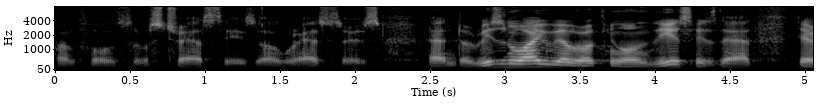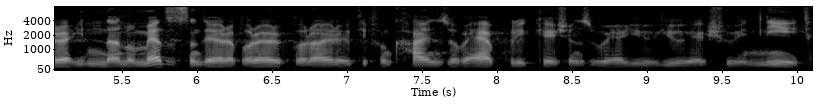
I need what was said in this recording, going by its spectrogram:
harmful sort of stresses or aggressors. And the reason why we are working on this is that there are, in nanomedicine, there are a variety of different kinds of applications where you, you actually need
